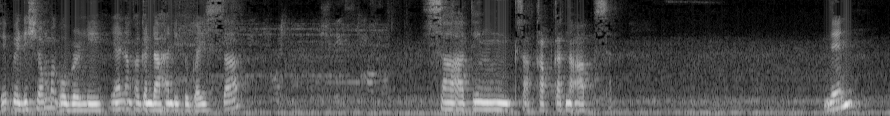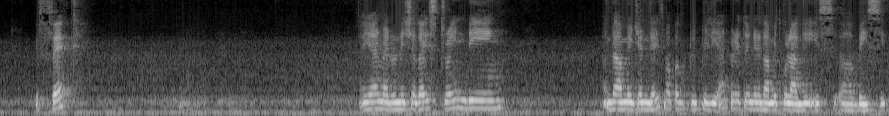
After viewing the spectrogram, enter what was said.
Kasi pwede siyang mag-overlay. Yan ang kagandahan dito guys sa sa ating sa CapCut na apps. Then, effect. Ayan, meron din siya guys, trending. Ang dami dyan guys, mapagpipilian. Pero ito yung ginagamit ko lagi is uh, basic.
